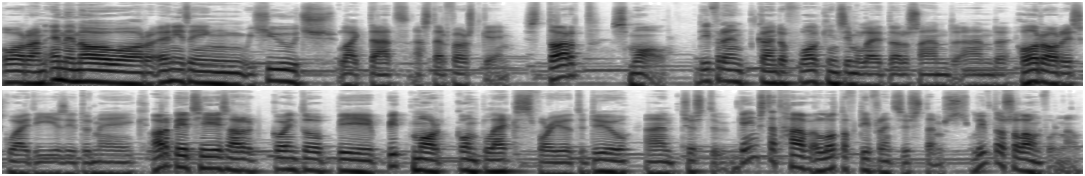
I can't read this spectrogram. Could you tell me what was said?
or an MMO or anything huge like that as their first game. Start small different kind of walking simulators and and horror is quite easy to make. RPGs are going to be a bit more complex for you to do and just games that have a lot of different systems. Leave those alone for now.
